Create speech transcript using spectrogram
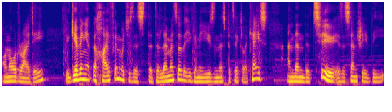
on order ID. You're giving it the hyphen, which is this, the delimiter that you're going to use in this particular case. And then the two is essentially the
